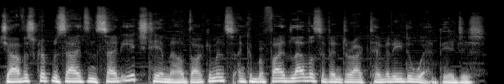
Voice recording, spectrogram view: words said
JavaScript resides inside HTML documents and can provide levels of interactivity to web pages.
